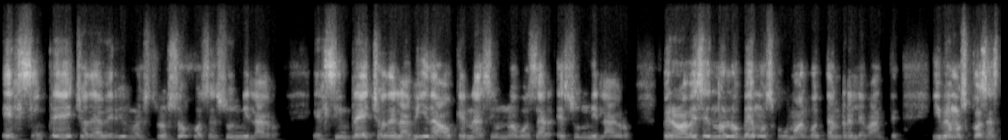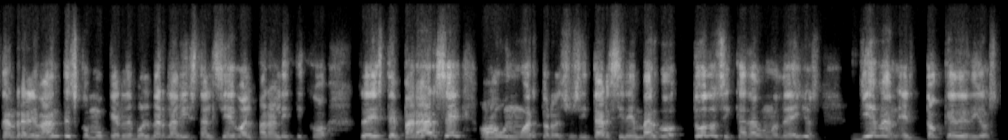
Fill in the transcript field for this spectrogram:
el simple hecho de abrir nuestros ojos es un milagro. El simple hecho de la vida o que nace un nuevo ser es un milagro. Pero a veces no lo vemos como algo tan relevante. Y vemos cosas tan relevantes como que devolver la vista al ciego, al paralítico, este, pararse o a un muerto resucitar. Sin embargo, todos y cada uno de ellos llevan el toque de Dios.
